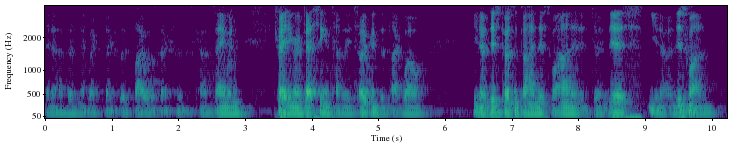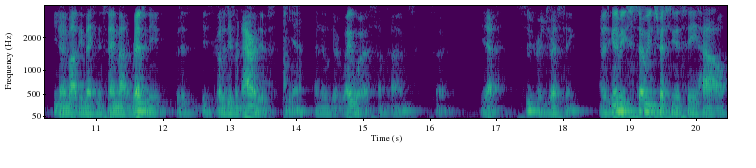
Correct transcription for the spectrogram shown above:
they don't have those network effects, those flywheel effects. And it's just kind of same when trading or investing in some of these tokens. It's like well, you know, this person's behind this one and it's doing this, you know, and this one you know, might be making the same amount of revenue, but it's, it's got a different narrative Yeah. and it'll go way worse sometimes. So, yeah, super interesting. And it's going to be so interesting to see how,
